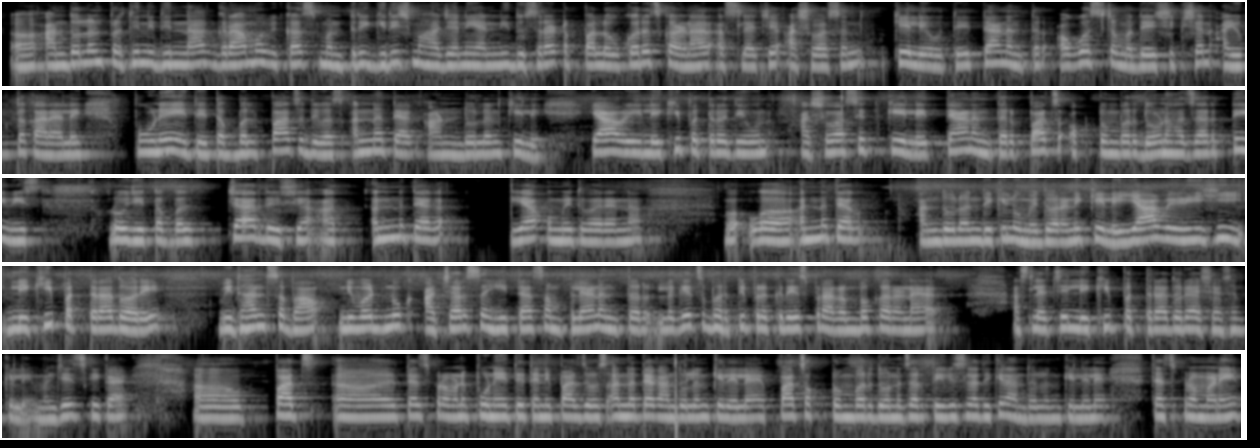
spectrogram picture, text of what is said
आंदोलन प्रतिनिधींना ग्रामविकास मंत्री गिरीश महाजन यांनी दुसरा टप्पा लवकरच करणार असल्याचे आश्वासन केले होते. त्यानंतर ऑगस्टमध्ये शिक्षण आयुक्त कार्यालय पुणे येथे तब्बल पाच दिवस अन्नत्याग आंदोलन केले. यावेळी लेखीपत्र देऊन आश्वासित केले. त्यानंतर पाच ऑक्टोंबर दोन हजार तेवीस रोजी तब्बल चार दिवसीय आ- अन्नत्याग या उमेदवारांना व व अन्नत्याग आंदोलन देखील उमेदवारांनी केले. यावेळीही लेखी पत्राद्वारे विधानसभा निवडणूक आचारसंहिता संपल्यानंतर लगेच भरती प्रक्रियेस प्रारंभ करण्या असल्याचे लेखी पत्राद्वारे आश्वासन केले. म्हणजेच की काय? पाच त्याचप्रमाणे पुणे येथे त्यांनी पाच दिवस अन्नत्याग आंदोलन केलेलं आहे. पाच ऑक्टोंबर दोन हजार तेवीसला देखील आंदोलन केलेलं आहे. त्याचप्रमाणे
